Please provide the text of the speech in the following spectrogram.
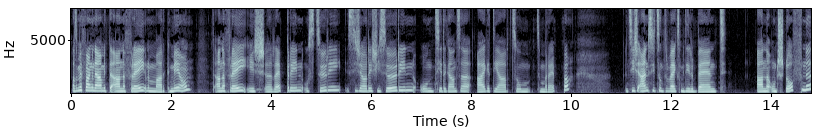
Also wir fangen an mit der Anna Frey und Marc Meo. Anna Frey ist eine Rapperin aus Zürich. Sie ist auch Regisseurin und sie hat eine ganz eigene Art zum, zum Rappen. Sie ist einerseits unterwegs mit ihrer Band Anna und Stoffner,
